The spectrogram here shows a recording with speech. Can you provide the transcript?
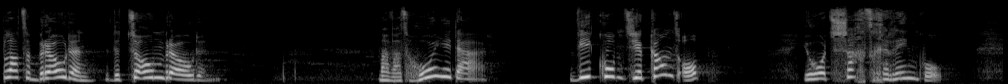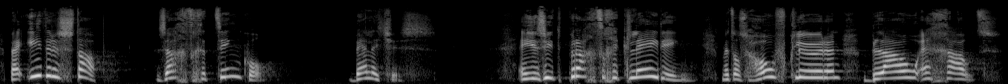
platte broden, de toonbroden. Maar wat hoor je daar? Wie komt je kant op? Je hoort zacht gerinkel. Bij iedere stap zacht getinkel. Belletjes. En je ziet prachtige kleding met als hoofdkleuren blauw en goud.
